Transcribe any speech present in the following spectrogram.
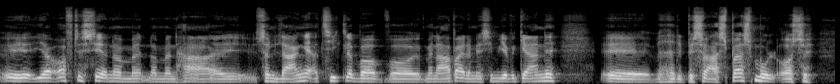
øh, jeg ofte ser, når man, når man har øh, sådan lange artikler, hvor, hvor man arbejder med, at jeg vil gerne øh, hvad hedder det, besvare spørgsmål også, Øh,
